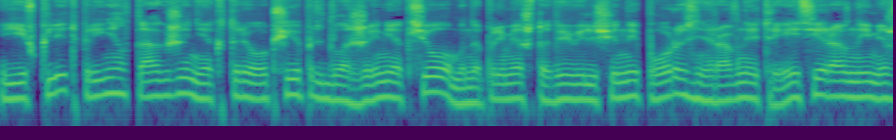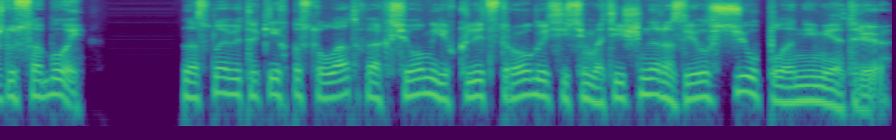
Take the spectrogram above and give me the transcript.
Евклид принял также некоторые общие предложения аксиомы, например, что две величины порознь равны третьей равны между собой. На основе таких постулатов и аксиом Евклид строго и систематично развил всю планиметрию.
